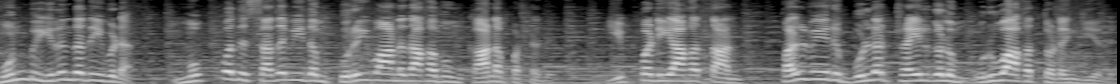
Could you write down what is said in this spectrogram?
முன்பு இருந்ததை விட முப்பது சதவீதம் குறைவானதாகவும் காணப்பட்டது. இப்படியாகத்தான் பல்வேறு புல்லட் ரயில்களும் உருவாகத் தொடங்கியது.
